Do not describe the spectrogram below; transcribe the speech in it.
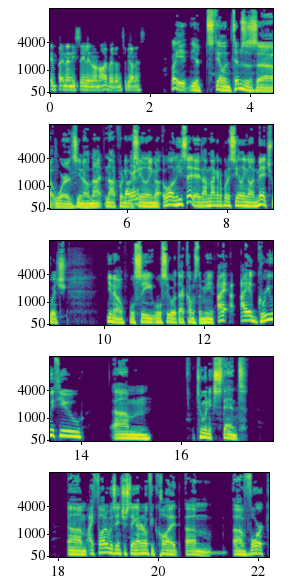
in putting any ceiling on either of them. To be honest, Well, you- you're stealing Tibbs's uh, words, you know, not not putting Oh, a really? ceiling. On, well, he said it. I'm not going to put a ceiling on Mitch, which you know we'll see. We'll see what that comes to mean. I I agree with you, um, to an extent. Um, I thought it was interesting. I don't know if you caught it. Um, uh, Vork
